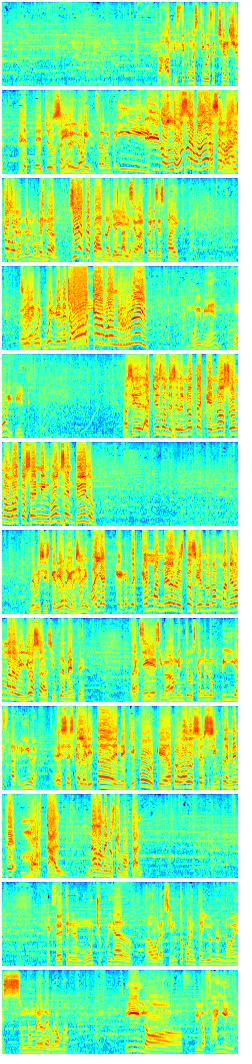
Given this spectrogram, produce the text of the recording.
Ajá, ¿viste cómo esquivó ese chair shot? De hecho, sí. Usando el Lloyd solamente. ¡Y! Y no, no se va, No se, se va, resiste a morir. cancelando el momento. Espera, sí, atrapa. Ah, no, ya y, es tarde. y se va con ese spike. Sí, bueno, muy, muy bien hecho. ¡Oh, qué buen read! muy bien, muy bien. Así, es, aquí es donde se le nota que no son novatos en ningún sentido. Nemesis quería regresar y vaya, que, de qué manera lo está haciendo. Una manera maravillosa, simplemente. Aquí Así es, y nuevamente buscando el lobby hasta arriba. esa escalerita en equipo que ha probado ser simplemente mortal. Nada menos que mortal. Hex debe tener mucho cuidado. Ahora, 141 no es un número de broma. Y lo. Y lo fallen.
